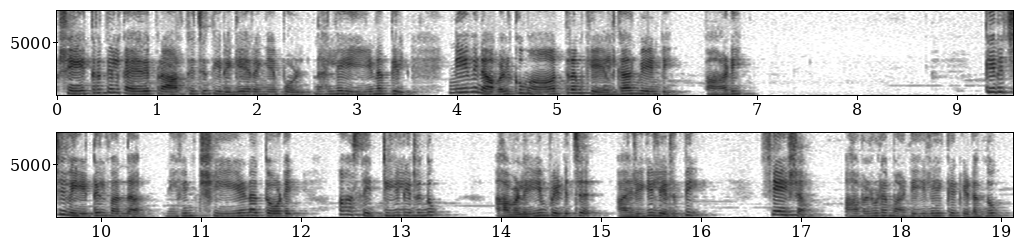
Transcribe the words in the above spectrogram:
ക്ഷേത്രത്തിൽ കയറി പ്രാർത്ഥിച്ച് തിരികെ ഇറങ്ങിയപ്പോൾ നല്ല ഈണത്തിൽ നിവിൻ അവൾക്കു മാത്രം കേൾക്കാൻ വേണ്ടി പാടി. തിരിച്ച് വീട്ടിൽ വന്ന് നിവിൻ ക്ഷീണത്തോടെ ആ സെറ്റിയിലിരുന്നു. അവളെയും പിടിച്ച് അരികിലിരുത്തി. ശേഷം അവളുടെ മടിയിലേക്ക് കിടന്നു.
